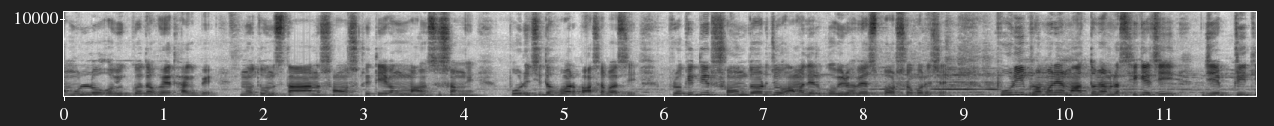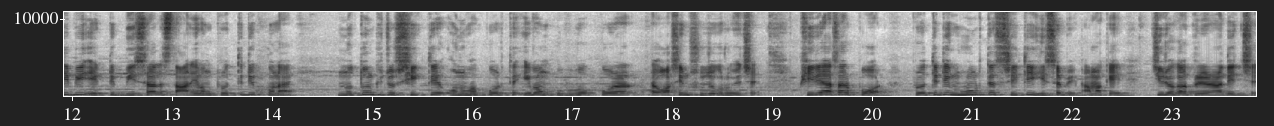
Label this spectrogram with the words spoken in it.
অমূল্য অভিজ্ঞতা হয়ে থাকবে। নতুন স্থান, সংস্কৃতি এবং মানুষের সঙ্গে পরিচিত হওয়ার পাশাপাশি প্রকৃতির সৌন্দর্য আমাদের গভীরভাবে স্পর্শ করেছে। পুরী ভ্রমণের মাধ্যমে আমরা শিখেছি যে পৃথিবী একটি বিশাল স্থান এবং প্রতিটি কোণায় নতুন কিছু শিখতে, অনুভব করতে এবং উপভোগ করার অসীম সুযোগ রয়েছে। ফিরে আসার পর প্রতিটি মুহূর্তের স্মৃতি হিসেবে আমাকে চিরকাল প্রেরণা দিচ্ছে।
